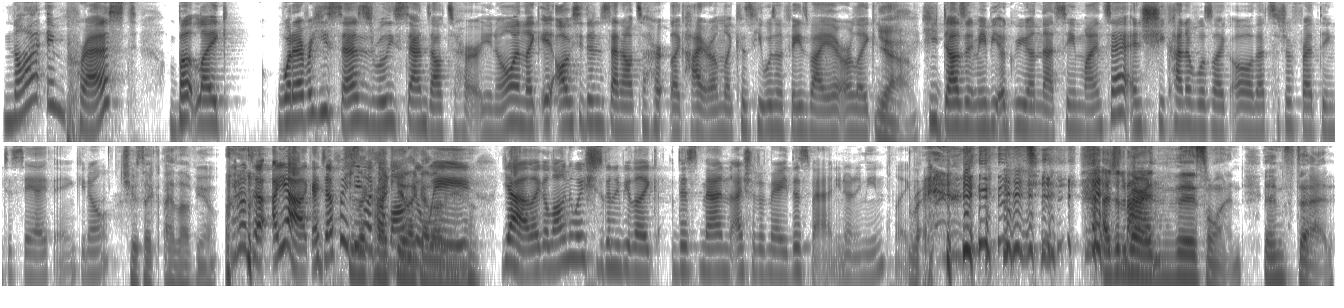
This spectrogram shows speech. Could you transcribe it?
not impressed, but like whatever he says really stands out to her, you know, and like it obviously didn't stand out to her like Hiram, like because he wasn't phased by it or like Yeah. he doesn't maybe agree on that same mindset, and she kind of was like, oh, that's such a Fred thing to say, I think, you know. She was like, "I love you." You know, de- uh, yeah, like, I definitely She's think like, like, "Hi, key, along like, the way, yeah, like along the way, she's gonna be like, this man, I should have married this man. You know what I mean? Like, Right. I should have married this one instead.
